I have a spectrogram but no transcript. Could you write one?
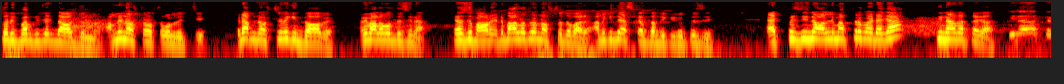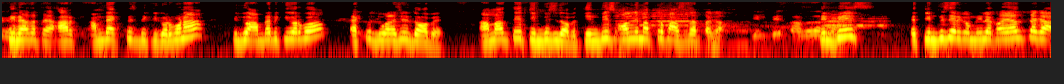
সঠিকভাবে কিছু দেওয়ার জন্য। আমি নষ্ট নষ্ট বলে দিচ্ছি। এটা আপনি নষ্ট হিসেবে কিনতে হবে। আমি ভালো বলতেছি না। এটা হচ্ছে ভালো এটা ভালো হতে নষ্ট হতে পারে। আমি কিন্তু স্ক্যাপ দাম বিক্রি করতেছি। এক পিস নিলে অনলি মাত্র কয় টাকা? তিন হাজার টাকা। তিন হাজার টাকা। হাজার আর আমরা এক পিস বিক্রি করব না কিন্তু আমরা বিক্রি করব এক পিস এসে দিতে হবে। আমাদের তিন পিস দিতে হবে। তিন পিস অনলি মাত্র পাঁচ হাজার টাকা। তিন পিস তিন পিস এই তিন পিস এরকম নিলে কয় হাজার টাকা?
